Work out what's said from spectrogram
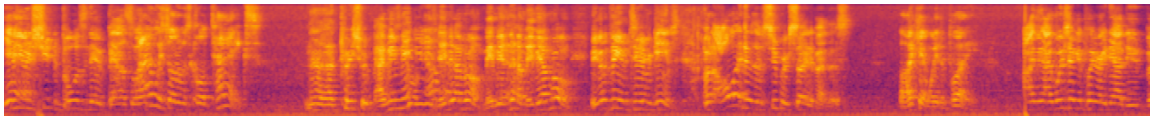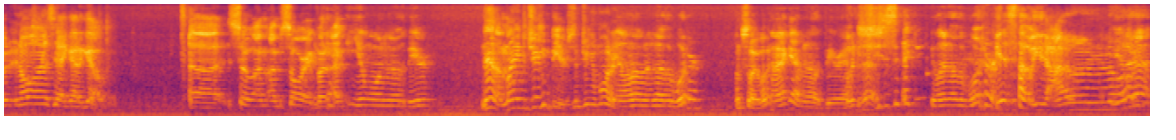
Yeah. You would shoot the bullets and they would bounce I always thought it was called tanks. No, I'm pretty sure. I mean, maybe it is. Maybe I'm wrong. Maybe I'm not. Maybe I'm wrong. Maybe I'm thinking of two different games. But all I know is I'm super excited about this. Well, I can't wait to play. I mean, I wish I could play right now, dude. But in all honesty, I gotta go. Uh, so I'm, I'm sorry, but I, you don't want another beer? No, I'm not even drinking beers. I'm drinking water. You want another water? I'm sorry. What? I can have another beer after What did that. you say? You want another water? Yes. You- I don't know. You want,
